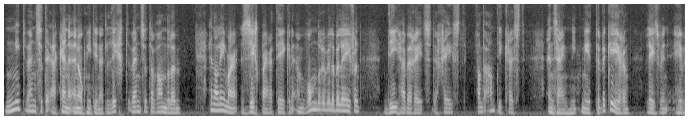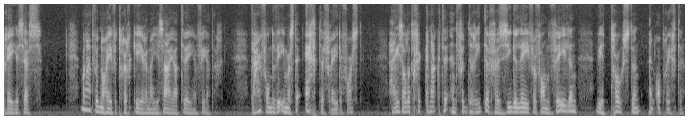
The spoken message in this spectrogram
niet wensen te erkennen en ook niet in het licht wensen te wandelen, en alleen maar zichtbare tekenen en wonderen willen beleven, die hebben reeds de geest van de antichrist en zijn niet meer te bekeren, lezen we in Hebreeën 6. Maar laten we nog even terugkeren naar Jesaja 42. Daar vonden we immers de echte vredevorst. Hij zal het geknakte en verdrietige zielenleven van velen weer troosten en oprichten.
